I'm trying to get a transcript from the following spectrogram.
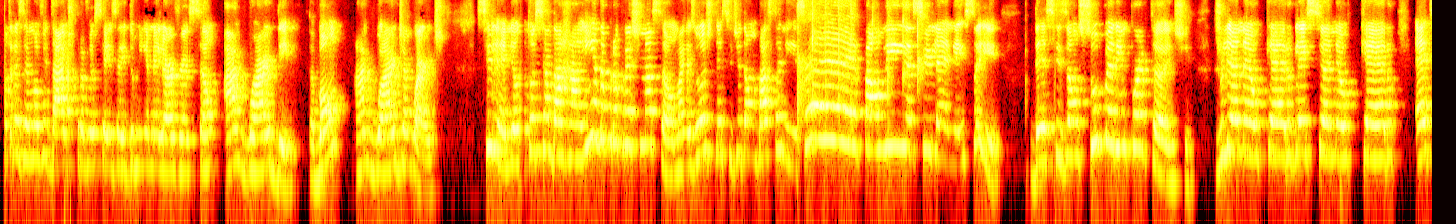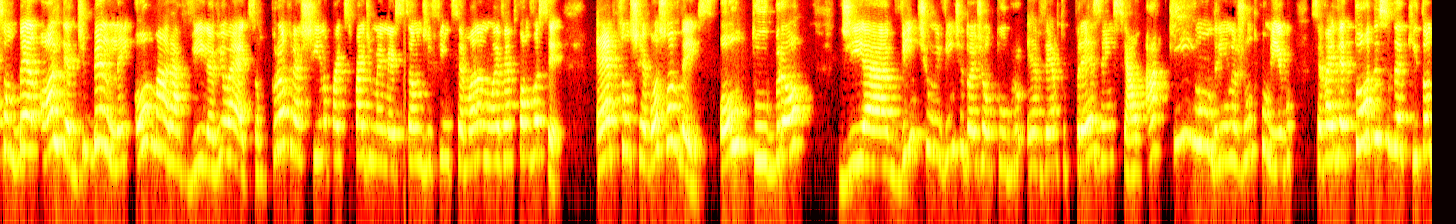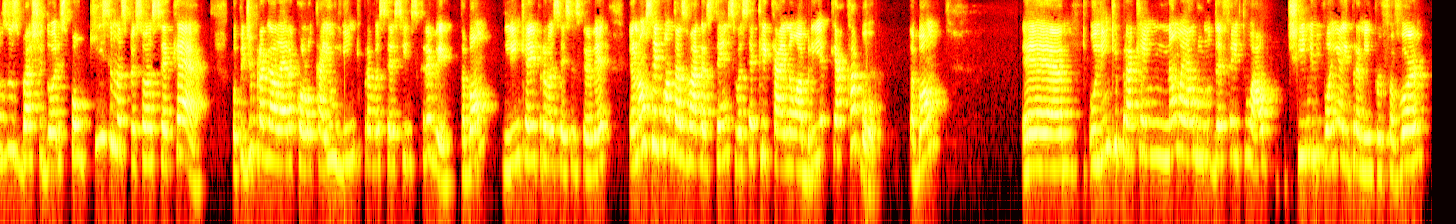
vou trazer novidade para vocês aí do Minha Melhor Versão. Aguarde, tá bom? Aguarde, aguarde. Silene, eu tô sendo a rainha da procrastinação, mas hoje decidi dar um basta nisso. Ê, Paulinha, Silene, é isso aí. Decisão super importante. Juliana, eu quero. Gleiciana, eu quero. Edson, Be olha, de Belém. Ô, oh, maravilha, viu, Edson? Procrastino participar de uma imersão de fim de semana num evento com você. Edson, chegou sua vez. Outubro, dia 21 e 22 de outubro, evento presencial aqui em Londrina, junto comigo. Você vai ver todo isso daqui, todos os bastidores, pouquíssimas pessoas você quer. Vou pedir para a galera colocar aí o link para você se inscrever, tá bom? Link aí para você se inscrever. Eu não sei quantas vagas tem, se você clicar e não abrir, é porque acabou, tá bom? É, o link para quem não é aluno defeitual, time, põe aí para mim, por favor.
